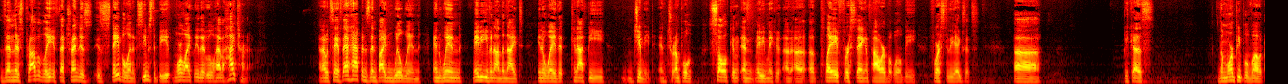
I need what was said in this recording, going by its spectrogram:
then there's probably, if that trend is, is stable, and it seems to be, more likely that we'll have a high turnout. And I would say if that happens, then Biden will win and win maybe even on the night in a way that cannot be jimmied. And Trump will sulk and, and maybe make a, a, a, play for staying in power, but will be forced to the exits. Uh, because the more people vote,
